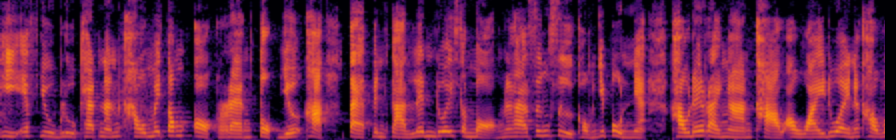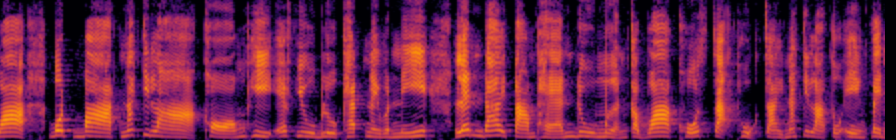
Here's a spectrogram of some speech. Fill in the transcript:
PFU Blue Cat นั้นเขาไม่ต้องออกแรงตบเยอะค่ะ แต่เป็นการเล่นด้วยสมองนะคะ ซึ่งสื่อของญี่ปุ่นเนี่ยเขาได้รายงานข่าวเอาไว้ด้วยนะคะว่า บทบาทนักกีฬาของ PFU Blue Cat ในวันนี้ เล่นได้ตามแผนดูเหมือนกับว่าโค้ชจะถูกใจนักกีฬาตัวเองเป็น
